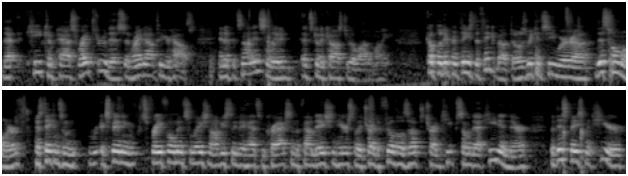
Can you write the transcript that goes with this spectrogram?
that heat can pass right through this and right out through your house. And if it's not insulated, it's going to cost you a lot of money. Couple of different things to think about though is we can see where uh, this homeowner has taken some expanding spray foam insulation. Obviously they had some cracks in the foundation here so they tried to fill those up to try to keep some of that heat in there. But this basement here,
